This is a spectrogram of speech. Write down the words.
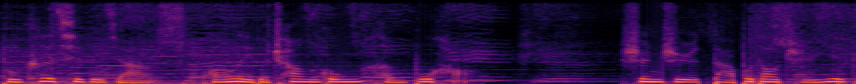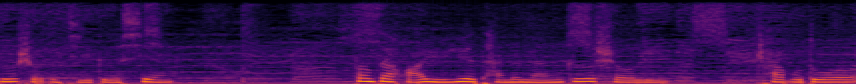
不客气的讲，黄磊的唱功很不好，甚至达不到职业歌手的及格线。放在华语乐坛的男歌手里，差不多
